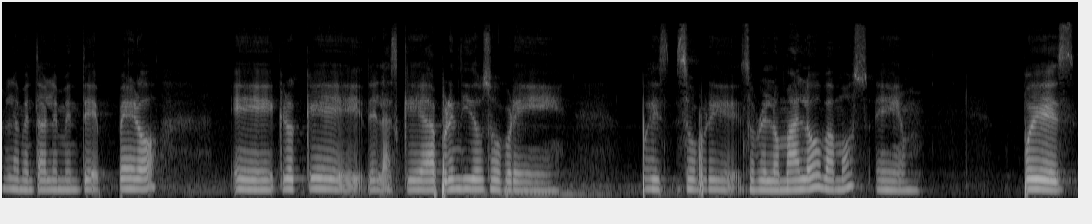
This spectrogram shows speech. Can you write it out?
lamentablemente, pero eh, creo que de las que he aprendido sobre, pues, sobre, sobre lo malo, vamos, em, pues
